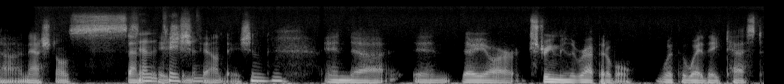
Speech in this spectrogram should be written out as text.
uh, National Sanitation, Sanitation. Foundation, Mhm. and uh, and they are extremely reputable with the way they test,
